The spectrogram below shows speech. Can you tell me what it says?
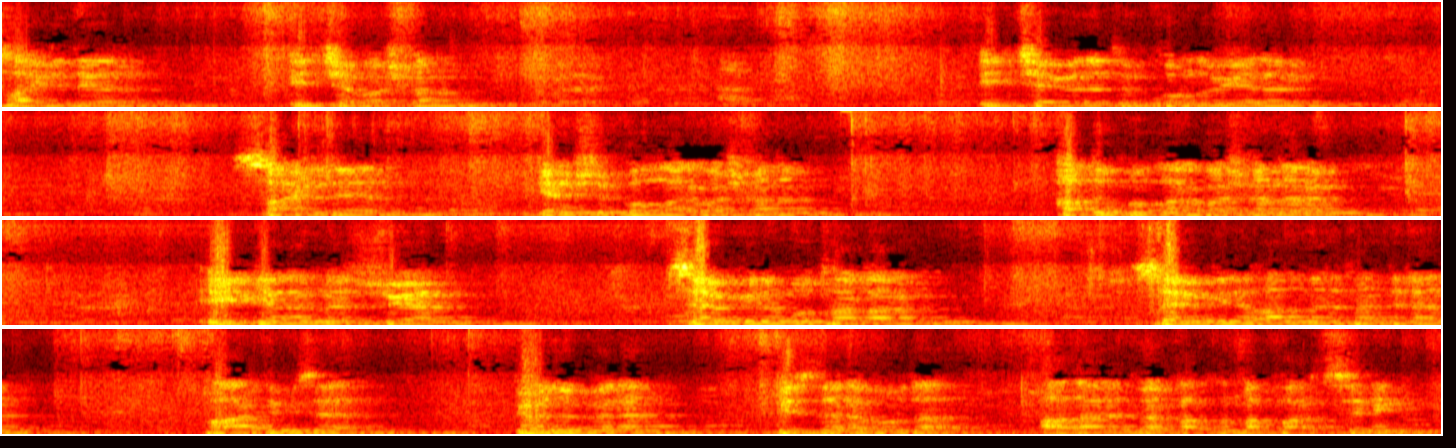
saygıdeğer ilçe başkanım, ilçe yönetim kurulu üyelerim, saygıdeğer gençlik kolları başkanım, kadın kolları başkanlarım, il genel meclis üyem, sevgili muhtarlarım, sevgili hanımefendiler, partimize gönül veren bizlere burada Adalet ve Kalkınma Partisi'nin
